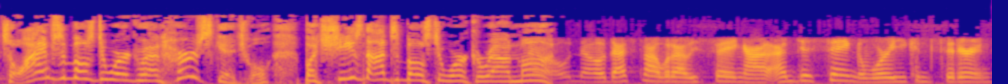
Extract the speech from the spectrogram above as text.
So I'm supposed to work around her schedule, but she's not supposed to work around mine. No, no, that's not what I was saying. I, I'm just saying, were you considering,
